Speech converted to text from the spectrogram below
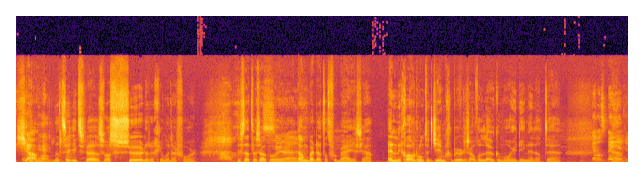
ja man, dat ze iets was, was zeurderig jongen daarvoor. Ach, Dus dat was ook wel weer eh, dankbaar dat dat voorbij is, ja. En gewoon rond de gym gebeurden zoveel leuke, mooie dingen. Dat, eh, Ja, want ben Ja. je nu...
